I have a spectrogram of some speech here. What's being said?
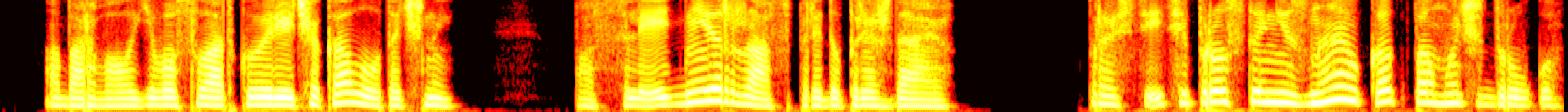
— оборвал его сладкую речь околоточный. «Последний раз предупреждаю. Простите, просто не знаю, как помочь другу».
